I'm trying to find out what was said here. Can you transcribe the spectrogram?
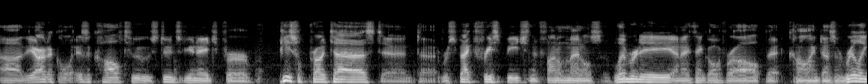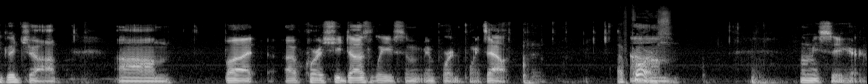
uh, the article is a call to students of UNH for peaceful protest and uh, respect free speech and the fundamentals of liberty. And I think overall that Colleen does a really good job. Um, but of course, she does leave some important points out. Of course. Um, let me see here.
